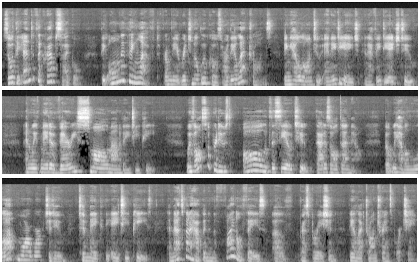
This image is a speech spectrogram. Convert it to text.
So at the end of the Krebs cycle, the only thing left from the original glucose are the electrons being held on to NADH and FADH2, and we've made a very small amount of ATP. We've also produced all of the CO2. That is all done now. But we have a lot more work to do to make the ATPs. And that's going to happen in the final phase of respiration, the electron transport chain.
